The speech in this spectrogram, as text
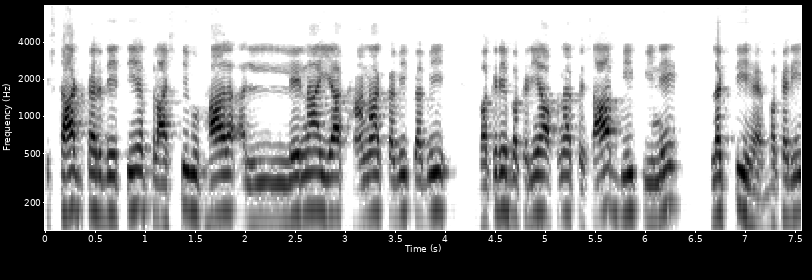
स्टार्ट कर देती है प्लास्टिक उठा लेना या खाना कभी कभी बकरे बकरियाँ अपना पेशाब भी पीने लगती है। बकरी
